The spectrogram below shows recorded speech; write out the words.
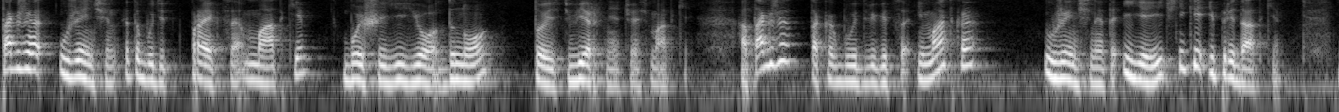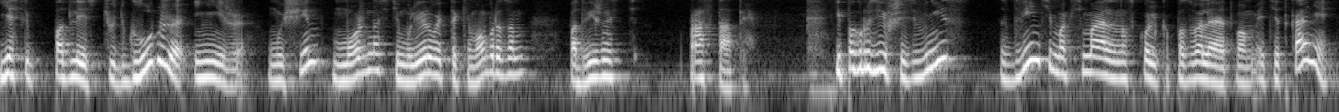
Также у женщин это будет проекция матки, больше ее дно, то есть верхняя часть матки. А также, так как будет двигаться и матка, у женщины это и яичники, и придатки. Если подлезть чуть глубже и ниже мужчин, можно стимулировать таким образом подвижность простаты. И погрузившись вниз, Сдвиньте максимально, насколько позволяют вам эти ткани,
